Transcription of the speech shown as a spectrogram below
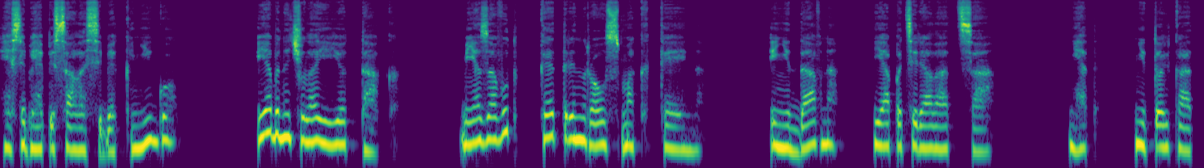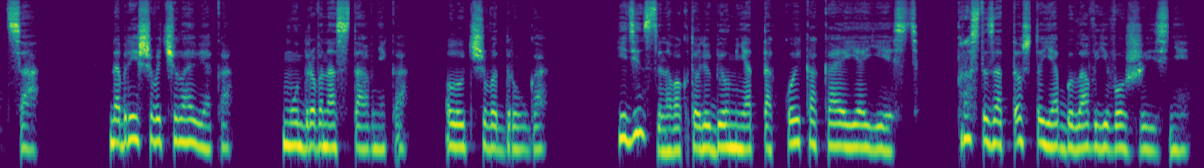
Если бы я писала себе книгу, я бы начала ее так. Меня зовут Кэтрин Роуз Маккейн. И недавно я потеряла отца. Нет, не только отца. Добрейшего человека, мудрого наставника, лучшего друга единственного, кто любил меня такой, какая я есть, просто за то, что я была в его жизни.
